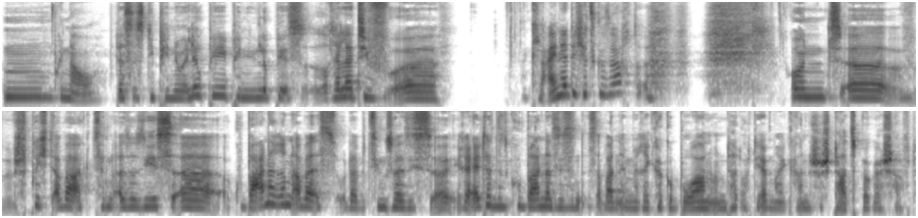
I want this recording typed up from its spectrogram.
Mm, genau, das ist die Penelope. Penelope ist relativ äh, klein, hätte ich jetzt gesagt. Und äh, spricht aber Akzent, also sie ist äh, Kubanerin, aber ist, oder beziehungsweise ist, äh, ihre Eltern sind Kubaner, sie sind, ist aber in Amerika geboren und hat auch die amerikanische Staatsbürgerschaft.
